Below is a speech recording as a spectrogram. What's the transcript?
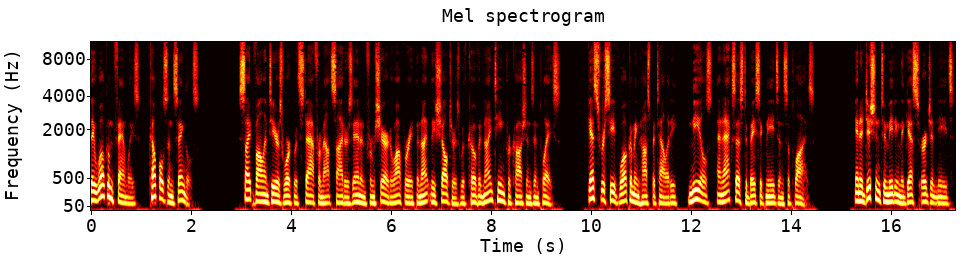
They welcome families, couples, and singles. Site volunteers work with staff from Outsiders Inn and from Share to operate the nightly shelters with COVID 19 precautions in place. Guests receive welcoming hospitality, meals, and access to basic needs and supplies. In addition to meeting the guests' urgent needs,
